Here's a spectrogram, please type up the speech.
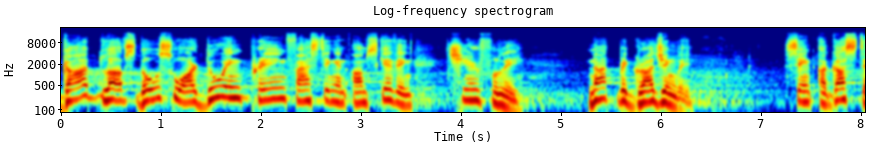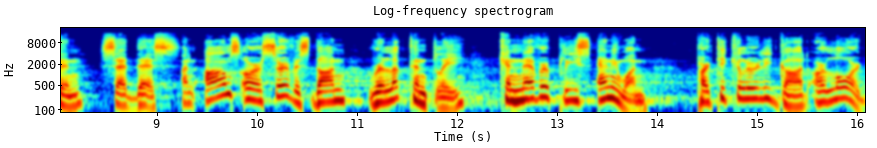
God loves those who are doing praying, fasting, and almsgiving cheerfully, not begrudgingly. St. Augustine said this An alms or a service done reluctantly can never please anyone, particularly God our Lord.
